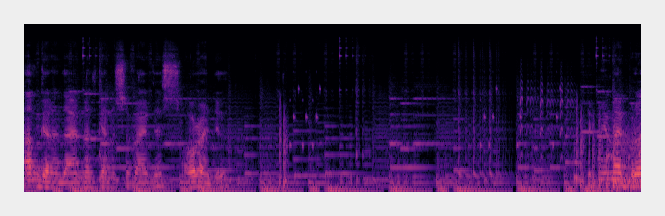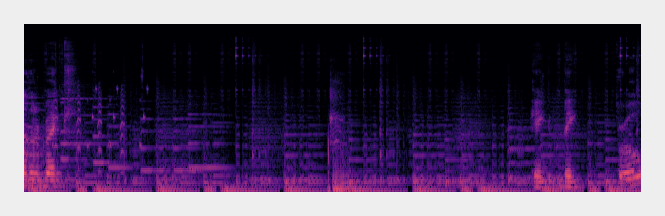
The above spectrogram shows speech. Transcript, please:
I'm gonna die, I'm not gonna survive this. Or I do. Give me my brother back. Okay, big bro.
